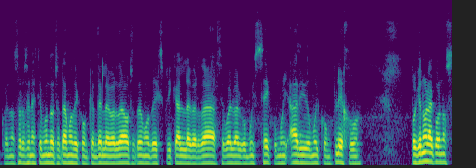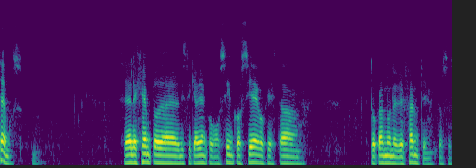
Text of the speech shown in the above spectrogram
cuando nosotros en este mundo tratamos de comprender la verdad o tratamos de explicar la verdad, se vuelve algo muy seco, muy árido, muy complejo, porque no la conocemos. Se da el ejemplo de, dice que habían como cinco ciegos que estaban tocando un elefante, entonces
